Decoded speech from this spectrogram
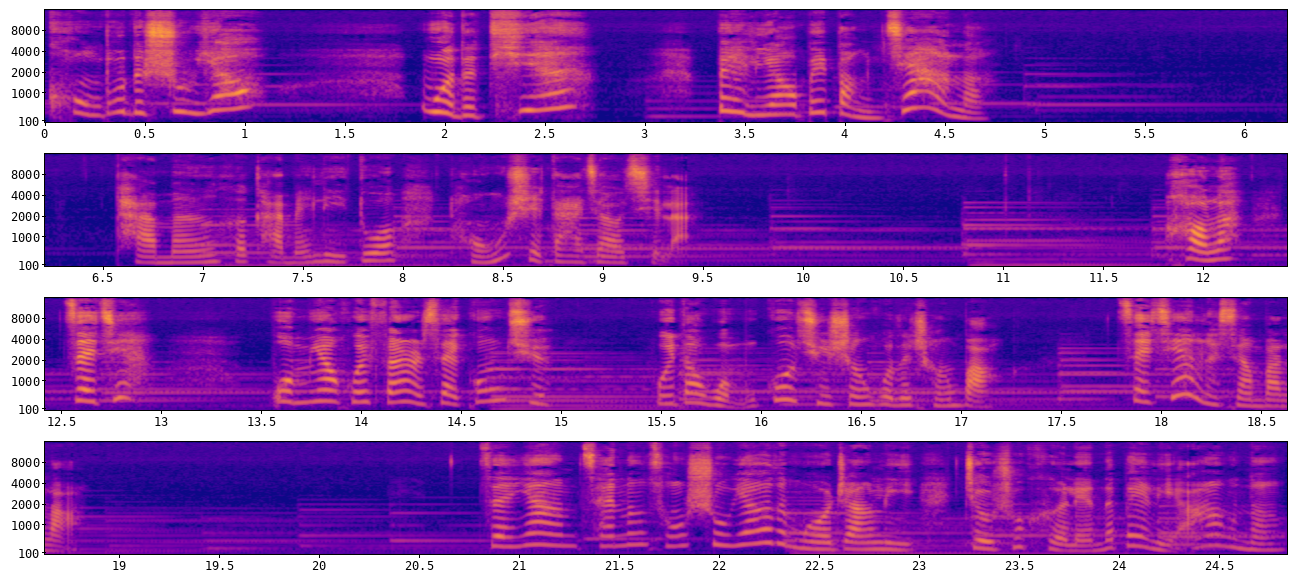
恐怖的树妖！我的天！贝里奥被绑架了！卡门和卡梅利多同时大叫起来：“好了，再见！”我们要回凡尔赛宫去，回到我们过去生活的城堡。再见了，乡巴佬。怎样才能从树妖的魔掌里救出可怜的贝里奥呢？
